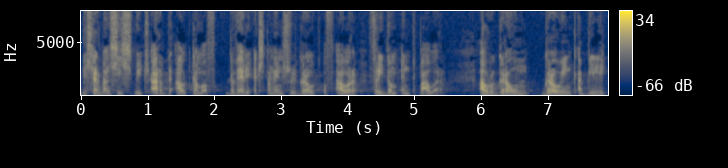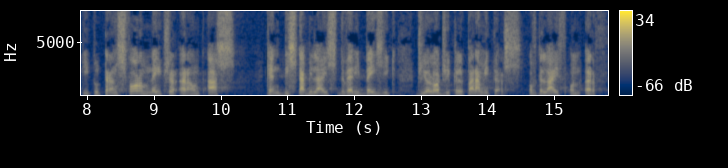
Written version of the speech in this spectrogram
disturbances which are the outcome of the very exponential growth of our freedom and power. Our grown, growing ability to transform nature around us can destabilize the very basic geological parameters of the life on Earth.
